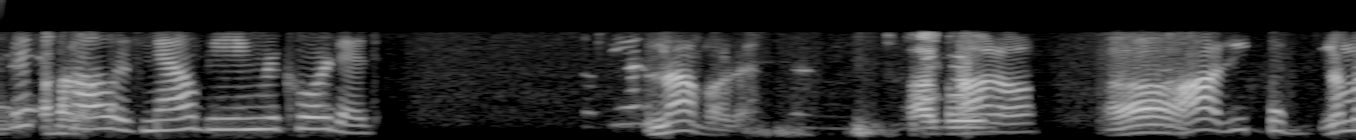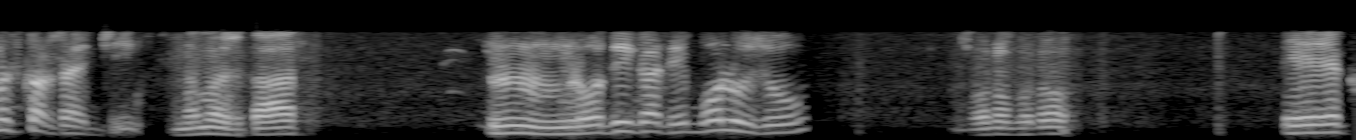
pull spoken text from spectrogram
This call is now being recorded. ના પડે હાલો. હા. જી નમસ્કાર સાહેબજી નમસ્કાર. હમ લોધિકાથી બોલું છું. બોલો બોલો. એ એક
